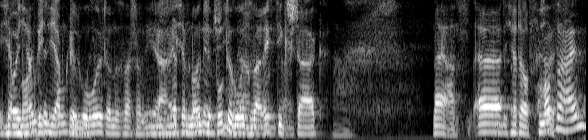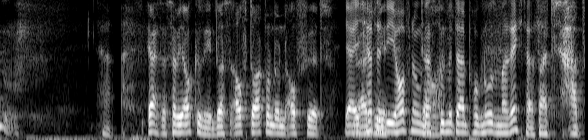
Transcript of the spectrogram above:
ich habe ich hab 19 richtig Punkte geholt und es war schon. Ja, ich habe ganzen 19 Punkte geholt, es war richtig Sonntag. stark. Naja, äh, Und ich hatte auch Fürth. Hoffenheim. Ja. Ja, das habe ich auch gesehen. Du hast auf Dortmund und auf Fürth. Ja, ich hab hatte die Hoffnung, dass du mit deinen Prognosen mal recht hast. Was hab,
